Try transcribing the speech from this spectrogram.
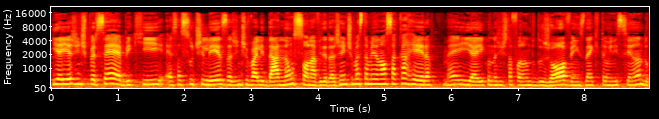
E aí a gente percebe que essa sutileza a gente vai lidar não só na vida da gente, mas também na nossa carreira, né? E aí quando a gente está falando dos jovens, né, que estão iniciando,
